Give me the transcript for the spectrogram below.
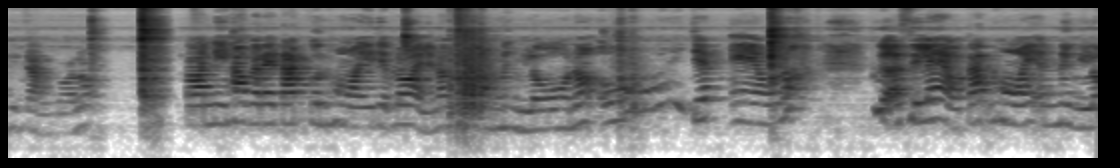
คือกันบ่เนาะ ตอนนี้เขาก็ได้ตัดก้นหอยเรียบร้อยแล้วเนาะพี่น้องหนึ่งโลเนาะโอ้ยเจ็บแอวเนาะเผื่อสิแล้วตัดหอยอันหนึ่งโล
